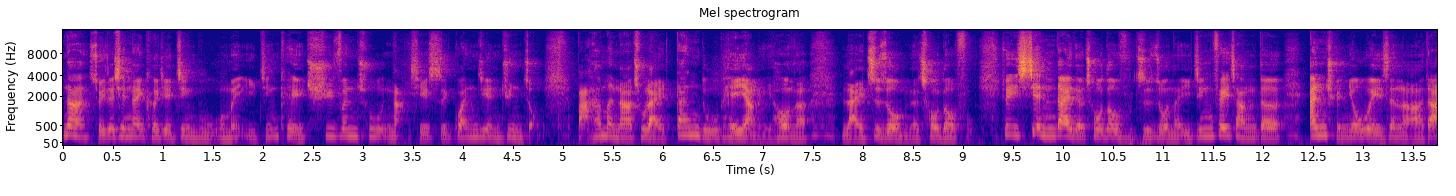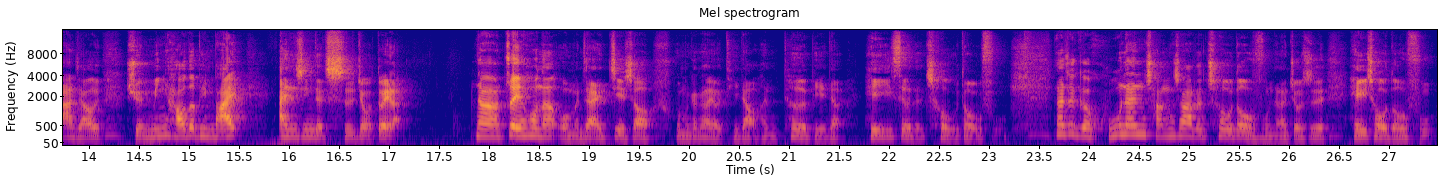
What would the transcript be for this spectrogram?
那随着现代科技的进步，我们已经可以区分出哪些是关键菌种，把它们拿出来单独培养以后呢，来制作我们的臭豆腐。所以现代的臭豆腐制作。已经非常的安全又卫生了啊！大家只要选名好的品牌，安心的吃就对了。那最后呢，我们再介绍我们刚刚有提到很特别的黑色的臭豆腐。那这个湖南长沙的臭豆腐呢，就是黑臭豆腐，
